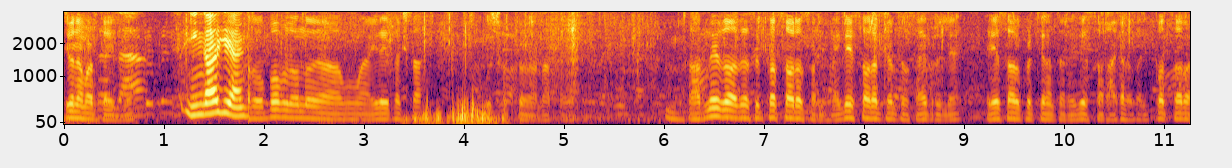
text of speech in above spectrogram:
ಜೀವನ ಮಾಡ್ತಾ ಇದ್ವಿ. ಹಿಂಗಾಗಿ ಒಬ್ಬೊಬ್ಬರು ಒಬ್ಬೊಬ್ರದ್ದು ಒಂದು ಐದೈದು ಲಕ್ಷ ಇಷ್ಟು ಲಾಸ್ ಆಗುತ್ತೆ ಸರ್. ಹದಿನೈದು ಅದು ಇಪ್ಪತ್ತು ಸಾವಿರ ಸರ್. ಐದೈದು ಸಾವಿರ ಅಂತ ಹೇಳ್ತಾರೆ ಸಾಹೇಬ್ರಲ್ಲಿ ಐದು ಸಾವಿರ ಕೊಡ್ತೀನಿ ಅಂತಾರೆ. ಐದೈದು ಸಾವಿರ ಆಗಲ್ಲ ಸರ್. ಇಪ್ಪತ್ತು ಸಾವಿರ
